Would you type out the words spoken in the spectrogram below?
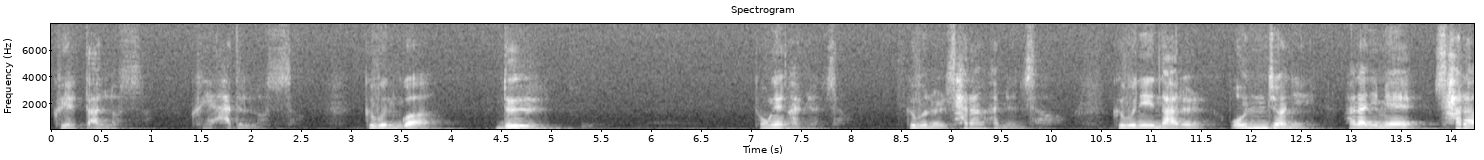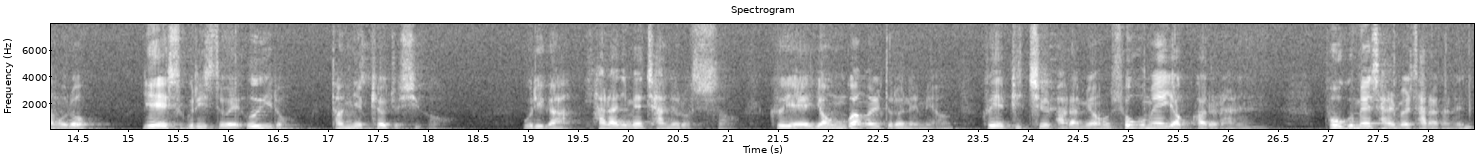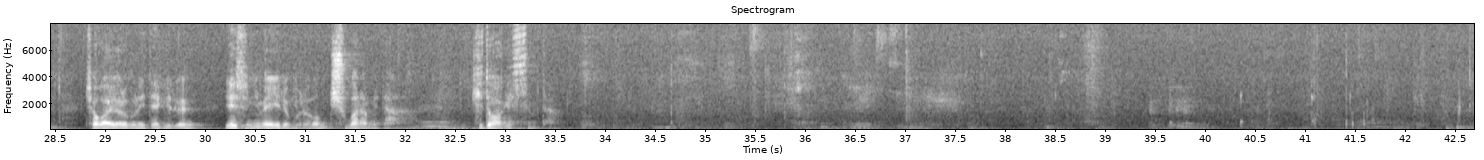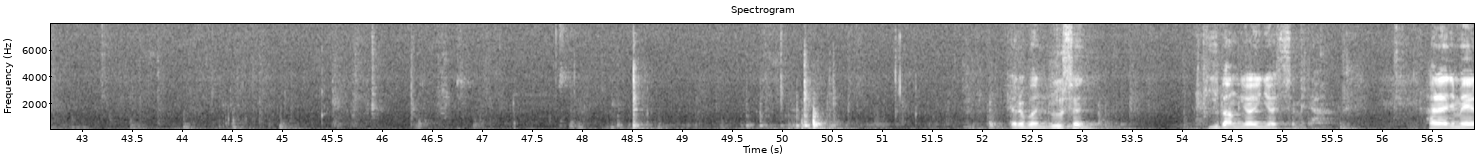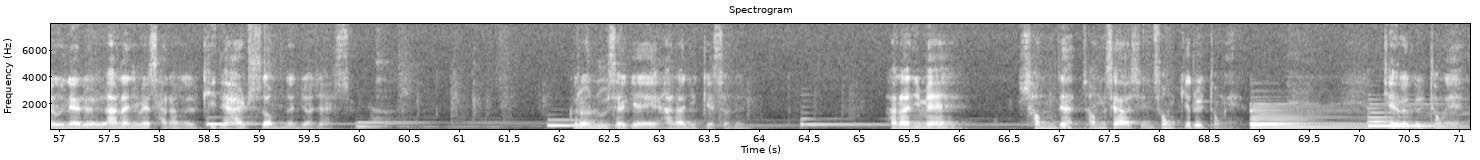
그의 딸로서, 그의 아들로서 그분과 늘 동행하면서 그분을 사랑하면서 그분이 나를 온전히 하나님의 사랑으로 예수 그리스도의 의로 덧입혀 주시고 우리가 하나님의 자녀로서 그의 영광을 드러내며 그의 빛을 발하며 소금의 역할을 하는 복음의 삶을 살아가는 저와 여러분이 되기를 예수님의 이름으로 축원합니다. 기도하겠습니다. 여러분 룻은 이방 여인이었습니다. 하나님의 은혜를 하나님의 사랑을 기대할 수 없는 여자였습니다. 그런 룻에게 하나님께서는 하나님의 섬대, 섬세하신 손길을 통해 계획을 통해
